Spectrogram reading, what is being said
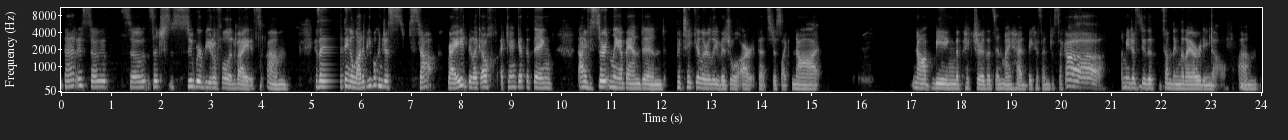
that is so so such super beautiful advice. Um, because I think a lot of people can just stop, right? Be like, oh, I can't get the thing. I've certainly abandoned particularly visual art that's just like not not being the picture that's in my head because I'm just like, ah, let me just do the something that I already know. Um,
